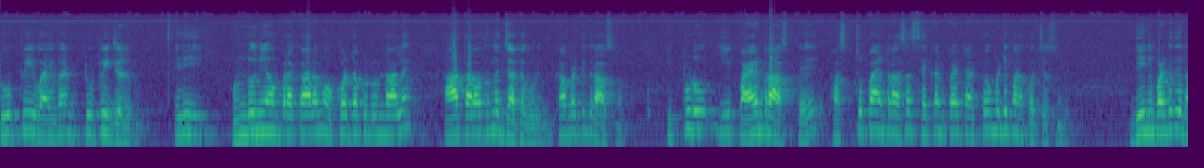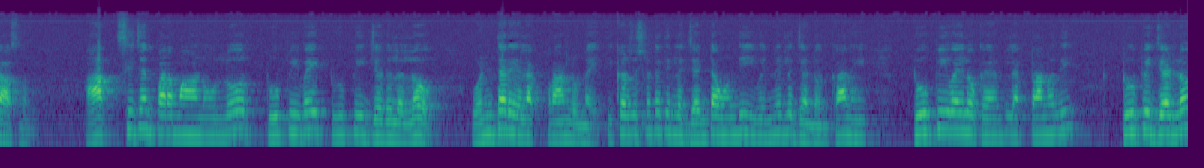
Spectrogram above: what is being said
two P Y one two P ఇది హుండు నియమం ప్రకారం ఒకటొకటి ఉండాలి ఆ తర్వాత ఇలా జత కాబట్టి ఇది రాసుకున్నాం ఇప్పుడు ఈ పాయింట్ రాస్తే ఫస్ట్ పాయింట్ రాస్తే సెకండ్ పాయింట్ ఆటోమేటిక్ మనకు వచ్చేస్తుంది. దీన్ని బట్టి ఇది రాస్తున్నాం ఆక్సిజన్ పరమాణువులో two P Y two P జెడులలో ఒంటరి ఎలక్ట్రాన్లు ఉన్నాయి. ఇక్కడ చూసినట్టయితే ఇందులో జంట ఉంది ఇవన్నిట్లో జంట ఉంది. కానీ టూ పీ వైలో ఒక ఎలక్ట్రాన్ ఉంది టూ పీ జెడ్లో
